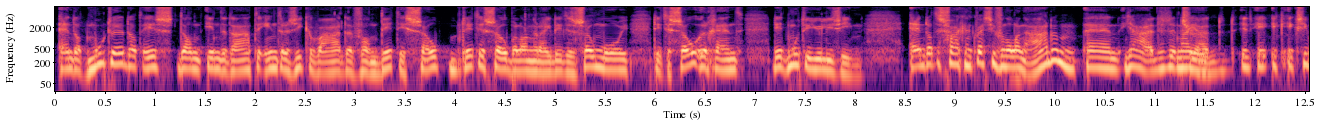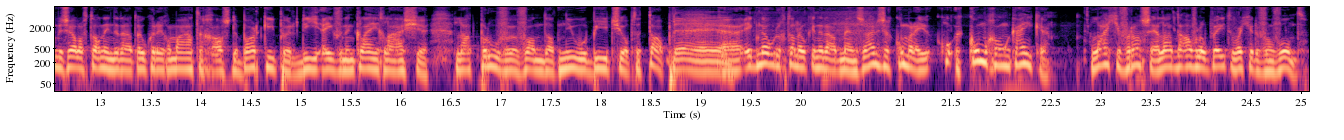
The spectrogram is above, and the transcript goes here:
En dat moeten, dat is dan inderdaad de intrinsieke waarde van dit is, zo, dit is zo belangrijk, dit is zo mooi, dit is zo urgent, dit moeten jullie zien. En dat is vaak een kwestie van de lange adem. En ja, dus, nou ja ik, ik, ik, zie mezelf dan inderdaad ook regelmatig als de barkeeper die even een klein glaasje laat proeven van dat nieuwe biertje op de tap. Ja, ja, uh, ik nodig dan ook inderdaad mensen uit en zeg kom maar even, kom, kom gewoon kijken. Laat je verrassen en laat na afloop weten wat je ervan vond.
